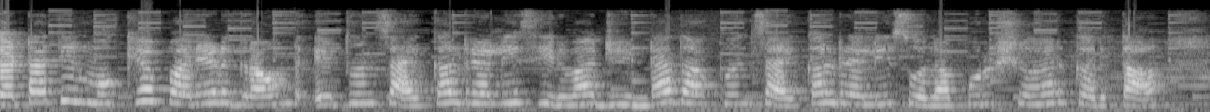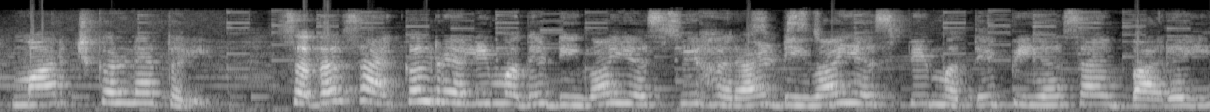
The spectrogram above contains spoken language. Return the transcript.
गटातील मुख्य परेड ग्राउंड येथून सायकल रॅलीस हिरवा झेंडा दाखवून सायकल रॅली सोलापूर शहर करता मार्च करण्यात आली. सदर सायकल रॅलीमध्ये DYSP Haral DYSP Mate PSI Barai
